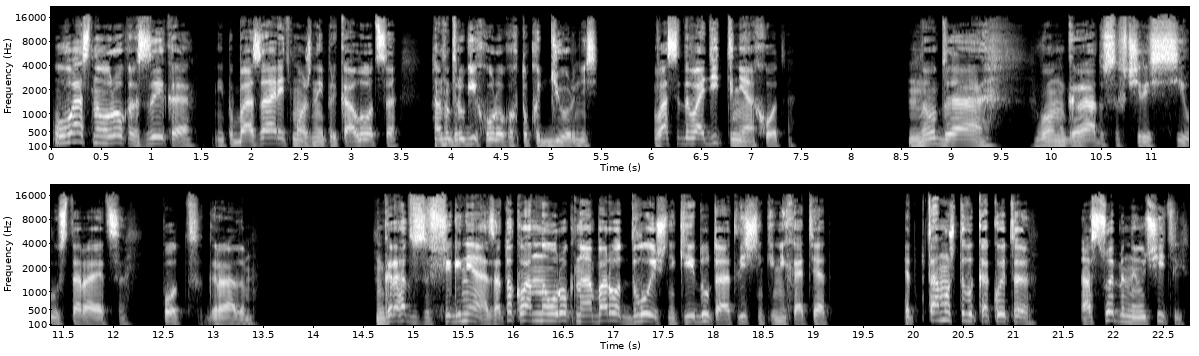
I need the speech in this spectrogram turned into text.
У вас на уроках зыка, и побазарить можно, и приколоться, а на других уроках только дернись. Вас и доводить-то неохота. Ну да, вон градусов через силу старается, под градом. Градусов фигня, зато к вам на урок наоборот двоечники идут, а отличники не хотят. Это потому, что вы какой-то особенный учитель.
